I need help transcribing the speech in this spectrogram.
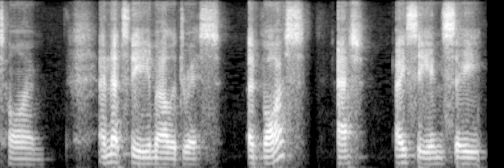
Time. And that's the email address, advice at acnc.gov.au.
